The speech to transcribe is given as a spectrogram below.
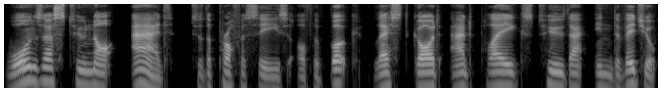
warns us to not add to the prophecies of the book, lest God add plagues to that individual.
